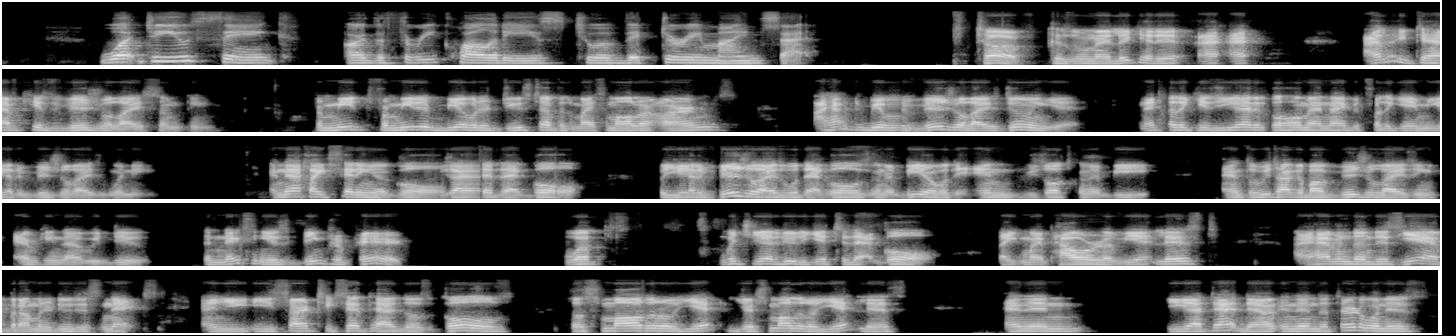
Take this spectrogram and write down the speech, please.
What do you think are the three qualities to a victory mindset? It's tough because when I look at it, I, I, I like to have kids visualize something. For me, for me to be able to do stuff with my smaller arms, I have to be able to visualize doing it. And I tell the kids, you got to go home at night before the game. You got to visualize winning, and that's like setting a goal. You got to set that goal but you got to visualize what that goal is going to be or what the end result's going to be. And so we talk about visualizing everything that we do. The next thing is being prepared. What what you got to do to get to that goal? Like my power of yet list. I haven't done this yet, but I'm going to do this next. And you, you start to set that those goals, those small little yet your small little yet list, and then you got that down. And then the third one is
